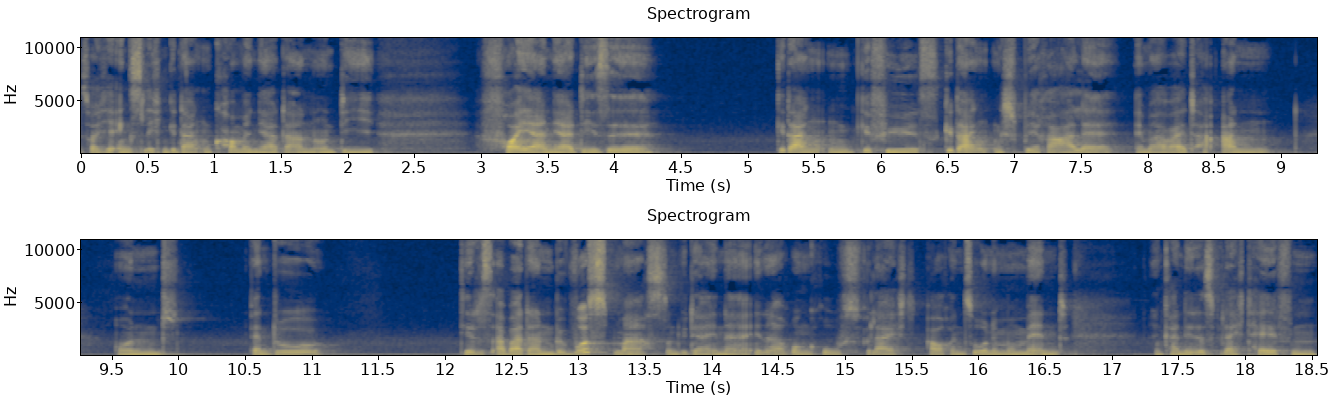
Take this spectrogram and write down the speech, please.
Solche ängstlichen Gedanken kommen ja dann und die feuern ja diese Gedanken, Gefühls, Gedankenspirale immer weiter an. Und wenn du dir das aber dann bewusst machst und wieder in Erinnerung rufst, vielleicht auch in so einem Moment, dann kann dir das vielleicht helfen,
